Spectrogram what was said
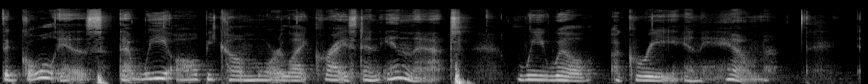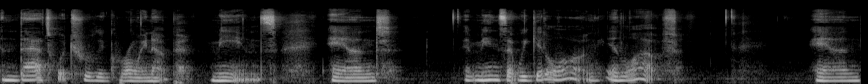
The goal is that we all become more like Christ, and in that, we will agree in Him. And that's what truly growing up means. And it means that we get along in love and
